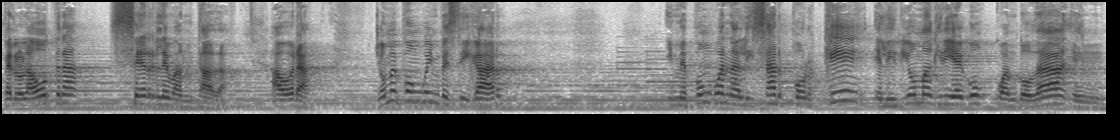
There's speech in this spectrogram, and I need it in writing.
pero la otra ser levantada. Ahora, yo me pongo a investigar y me pongo a analizar por qué el idioma griego cuando da en,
